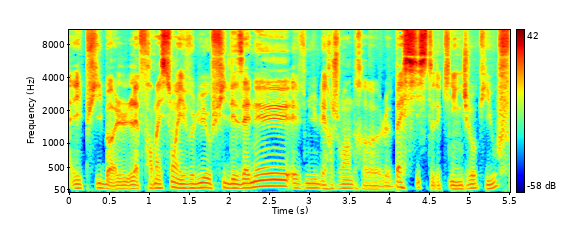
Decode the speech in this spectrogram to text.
Et puis, bon, la formation a évolué au fil des années, est venu les rejoindre euh, le bassiste de Killing Joe, qui ouf.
